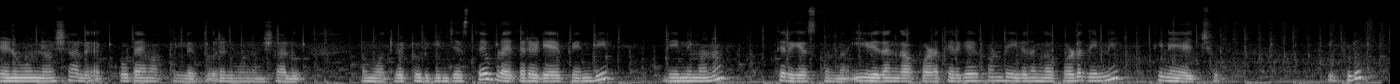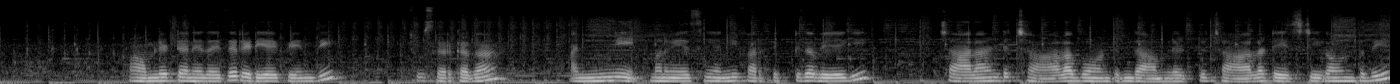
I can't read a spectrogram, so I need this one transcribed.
రెండు మూడు నిమిషాలు ఎక్కువ టైం అక్కర్లేదు. రెండు మూడు నిమిషాలు మూత పెట్టి ఉడికించేస్తే ఇప్పుడైతే రెడీ అయిపోయింది. దీన్ని మనం తిరిగేసుకుందాం. ఈ విధంగా కూడా తిరిగేయకుండా ఈ విధంగా కూడా దీన్ని తినేయచ్చు. ఇప్పుడు ఆమ్లెట్ అనేది అయితే రెడీ అయిపోయింది. చూసారు కదా? అన్నీ మనం వేసినవి అన్నీ పర్ఫెక్ట్గా వేగి చాలా అంటే చాలా బాగుంటుంది ఆమ్లెట్. చాలా టేస్టీగా ఉంటుంది.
